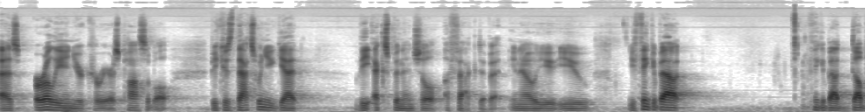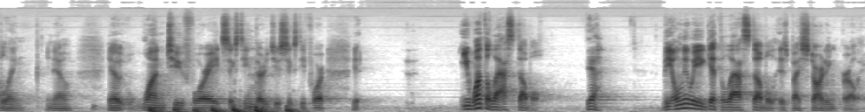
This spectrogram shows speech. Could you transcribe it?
as early in your career as possible, because that's when you get the exponential effect of it. You know, you you you think about think about doubling. You know, you know, 1, 2, 4, 8, 16, mm-hmm. 32, 64. You want the last double. Yeah. The only way you get the last double is by starting earlier.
